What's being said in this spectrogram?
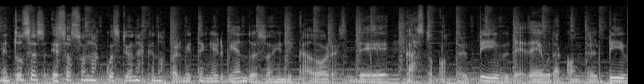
entonces, esas son las cuestiones que nos permiten ir viendo esos indicadores de gasto contra el PIB, de deuda contra el PIB.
